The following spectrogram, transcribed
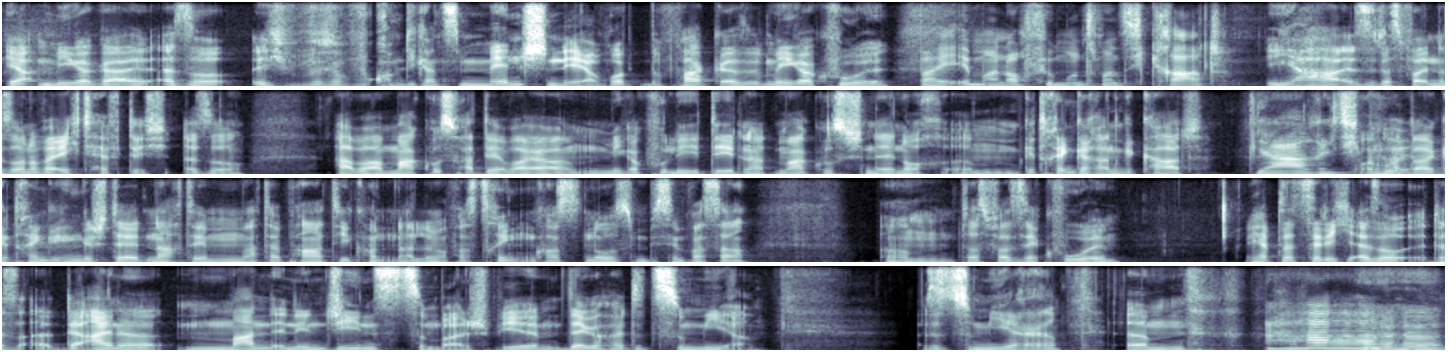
Ja, mega geil. Also, ich, wo kommen die ganzen Menschen her? What the fuck? Also, mega cool. Bei immer noch 25 Grad. Ja, also das war in der Sonne war echt heftig. Also, aber Markus hat, der war ja eine mega coole Idee, dann hat Markus schnell noch ähm, Getränke rangekarrt Ja, richtig und cool. hat da Getränke hingestellt nach, dem, nach der Party, konnten alle noch was trinken, kostenlos, ein bisschen Wasser. Ähm, das war sehr cool. Ich habe tatsächlich, also das, der eine Mann in den Jeans zum Beispiel, der gehörte zu mir. Also zu mir. Ähm, Ah,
